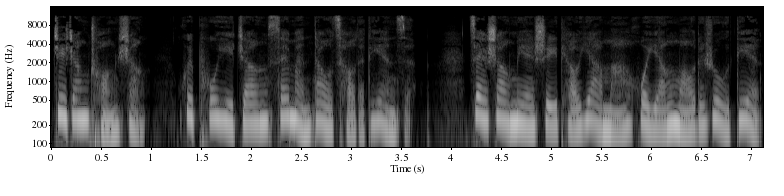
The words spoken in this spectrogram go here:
这张床上会铺一张塞满稻草的垫子，在上面是一条亚麻或羊毛的褥垫，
